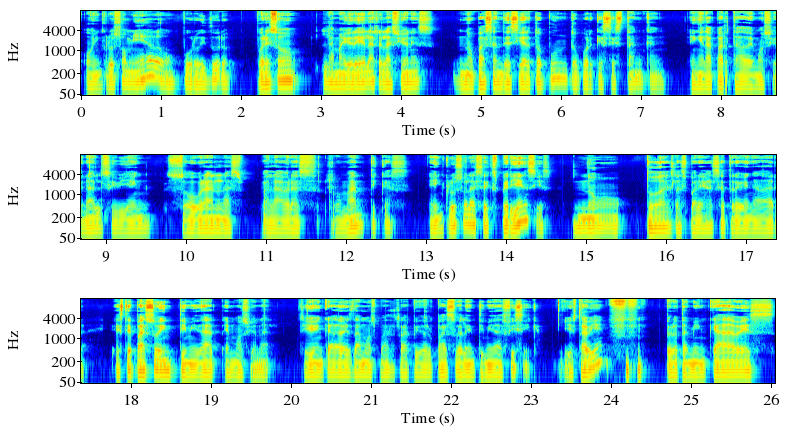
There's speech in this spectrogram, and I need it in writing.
o incluso miedo puro y duro. Por eso la mayoría de las relaciones no pasan de cierto punto porque se estancan en el apartado emocional, si bien sobran las palabras románticas e incluso las experiencias, no todas las parejas se atreven a dar este paso de intimidad emocional. Si bien cada vez damos más rápido el paso de la intimidad física. Y está bien, pero también cada vez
